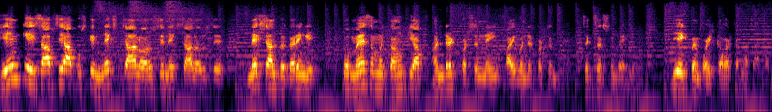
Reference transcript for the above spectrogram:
गेम के हिसाब से आप उसके नेक्स्ट चाल और उससे नेक्स्ट चाल और उससे नेक्स्ट चाल पे करेंगे। तो मैं समझता हूँ कि आप 100 परसेंट नहीं 500 परसेंट सक्सेसफुल रहेंगे। ये एक मैं पॉइंट कवर करना चाहता हूँ।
